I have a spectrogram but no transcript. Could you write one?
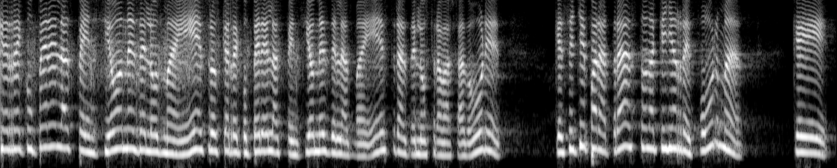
Que recupere las pensiones de los maestros, que recupere las pensiones de las maestras, de los trabajadores, que se eche para atrás todas aquellas reformas que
